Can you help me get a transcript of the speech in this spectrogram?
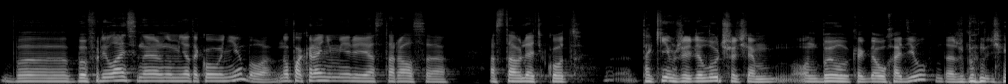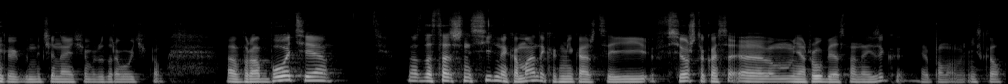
В, во фрилансе, наверное, у меня такого не было, но, по крайней мере, я старался оставлять код таким же или лучше, чем он был, когда уходил, даже будучи как бы начинающим разработчиком. А в работе у нас достаточно сильная команда, как мне кажется, и все, что касается... Э, у меня Ruby основной язык, я, по-моему, не сказал.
